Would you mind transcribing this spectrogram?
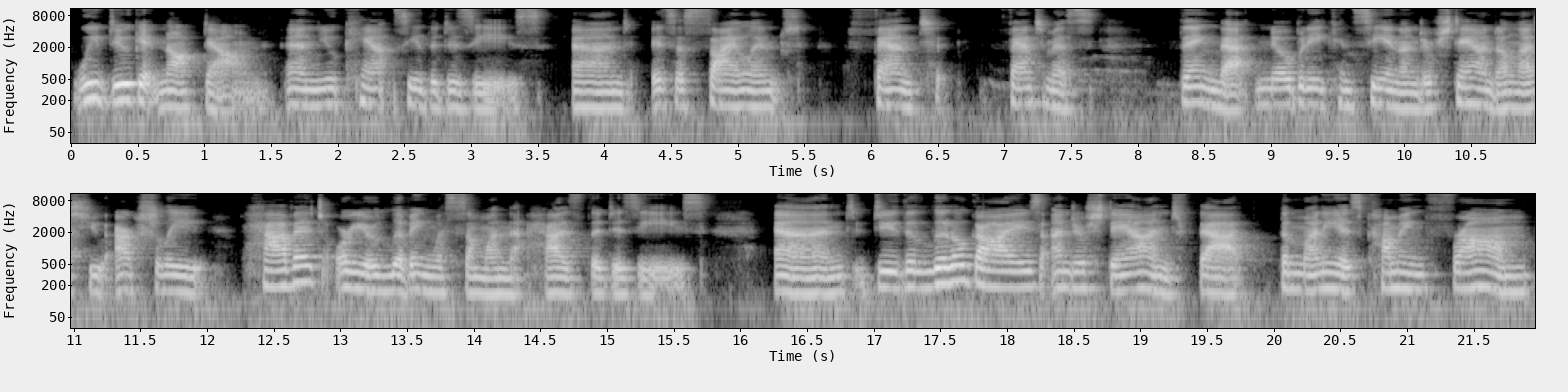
we do get knocked down and you can't see the disease and it's a silent phant- phantomous thing that nobody can see and understand unless you actually have it or you're living with someone that has the disease. And do the little guys understand that the money is coming from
